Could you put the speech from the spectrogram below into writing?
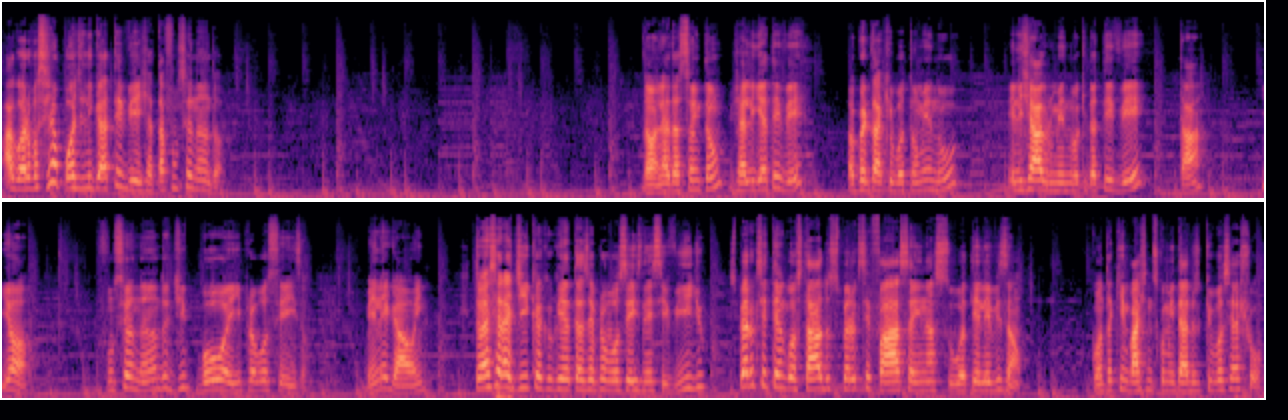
Agora você já pode ligar a TV, já está funcionando, ó. Dá uma olhada só então, já liguei a TV. Vou apertar aqui o botão menu, ele já abre o menu aqui da TV, tá? E ó, funcionando de boa aí pra vocês, ó. Bem legal, hein? Então essa era a dica que eu queria trazer para vocês nesse vídeo. Espero que você tenha gostado, espero que você faça aí na sua televisão. Conta aqui embaixo nos comentários o que você achou.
